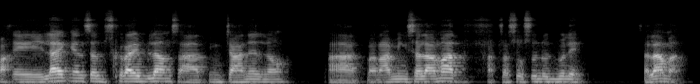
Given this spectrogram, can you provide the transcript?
paki-like and subscribe lang sa ating channel, no? At maraming salamat at sa susunod muli. Salamat.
